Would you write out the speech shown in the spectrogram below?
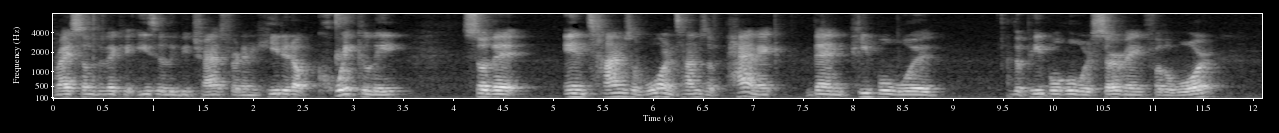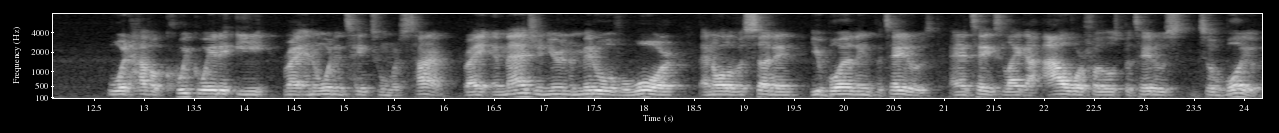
right? Something that could easily be transferred and heated up quickly so that in times of war, in times of panic, then people would, the people who were serving for the war, would have a quick way to eat, right? And it wouldn't take too much time, right? Imagine you're in the middle of a war and all of a sudden you're boiling potatoes and it takes like an hour for those potatoes to boil.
